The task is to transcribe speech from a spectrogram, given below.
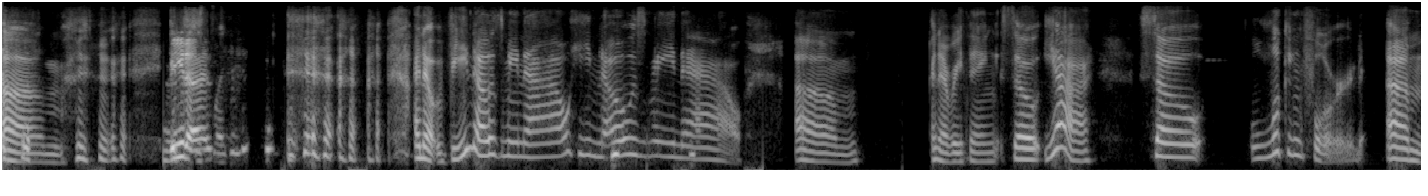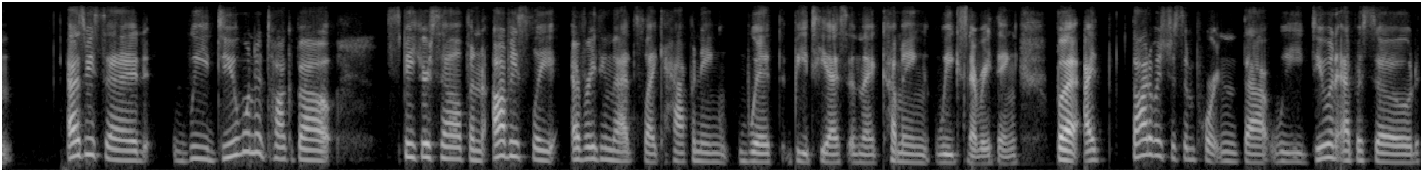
Um v does like, i know. V knows me now. He knows me now. Um and everything. So yeah. So looking forward um as we said we do want to talk about speak yourself and obviously everything that's like happening with BTS in the coming weeks and everything. But I thought it was just important that we do an episode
